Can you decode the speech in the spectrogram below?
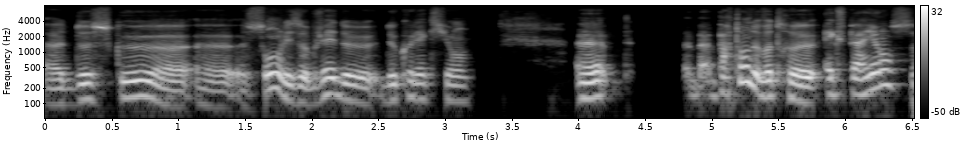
euh, de ce que sont les objets de, collection. Bah, partant de votre expérience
